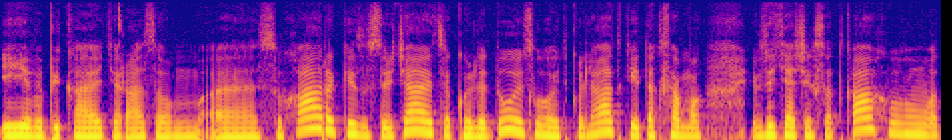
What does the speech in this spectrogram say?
і випікають разом е, сухарики, зустрічаються, колядують, слухають колядки. І так само і в дитячих садках, от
